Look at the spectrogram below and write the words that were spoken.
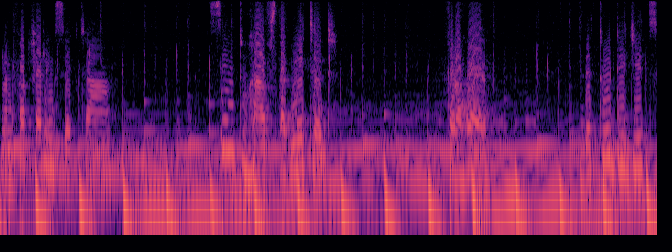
manufacturing sector seemed to have stagnated for a while. The two digits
